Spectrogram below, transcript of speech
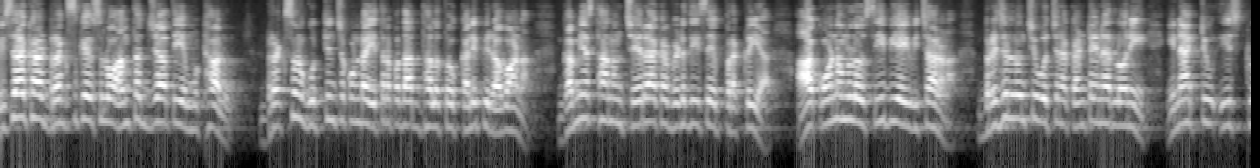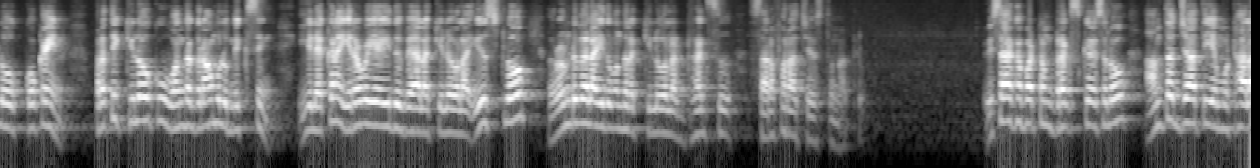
విశాఖ డ్రగ్స్ కేసులో అంతర్జాతీయ ముఠాలు. డ్రగ్స్ను గుర్తించకుండా ఇతర పదార్థాలతో కలిపి రవాణా గమ్యస్థానం చేరాక విడదీసే ప్రక్రియ ఆ కోణంలో సిబిఐ విచారణ. బ్రెజిల్ నుంచి వచ్చిన కంటైనర్లోని ఇనాక్టివ్ ఈస్ట్లో కొకైన్ ప్రతి కిలోకు వంద గ్రాములు మిక్సింగ్ ఈ లెక్కన ఇరవై ఐదు వేల కిలోల ఈస్ట్లో రెండు వేల ఐదు వందల కిలోల డ్రగ్స్ సరఫరా చేస్తున్నట్లు. విశాఖపట్నం డ్రగ్స్ కేసులో అంతర్జాతీయ ముఠాల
